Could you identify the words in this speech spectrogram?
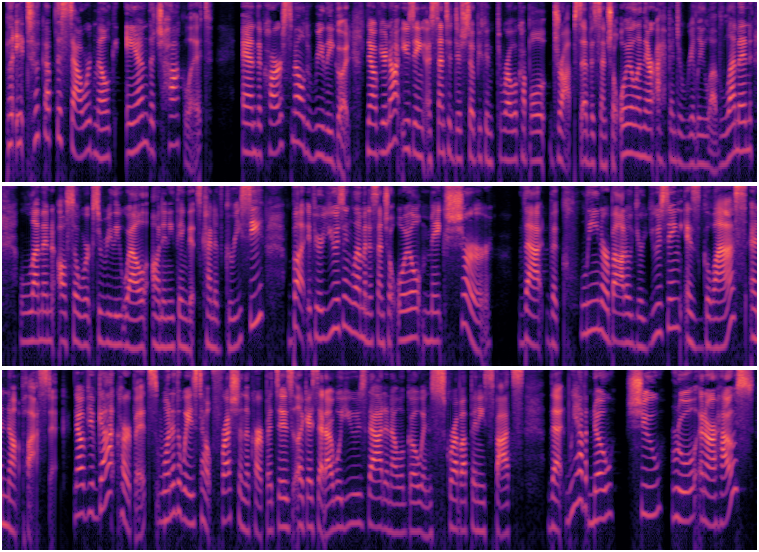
but it took up the soured milk and the chocolate and the car smelled really good. Now, if you're not using a scented dish soap, you can throw a couple drops of essential oil in there. I happen to really love lemon. Lemon also works really well on anything that's kind of greasy. But if you're using lemon essential oil, make sure that the cleaner bottle you're using is glass and not plastic. Now, if you've got carpets, one of the ways to help freshen the carpets is, like I said, I will use that and I will go and scrub up any spots that we have no shoe rule in our house.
